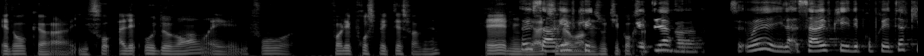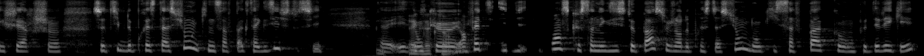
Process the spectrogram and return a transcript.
Et donc, il faut aller au devant et il faut, faut aller prospecter soi-même. Et l'idéal, c'est d'avoir des outils pour ça. Ouais, il ça arrive qu'il y ait des propriétaires qui cherchent ce type de prestations et qui ne savent pas que ça existe aussi. Mmh, et donc, en fait, ils pensent que ça n'existe pas, ce genre de prestations, donc ils savent pas qu'on peut déléguer.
